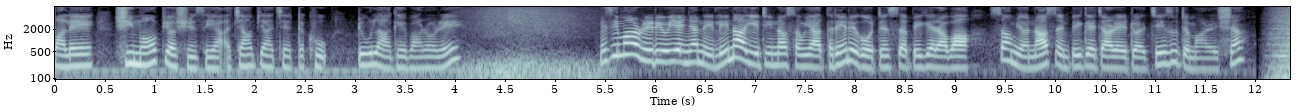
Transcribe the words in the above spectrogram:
မှာလည်းရီမောပျော်ရွှင်စရာအကြောင်းပြချက်တစ်ခုတိုးလာခဲ့ပါတော့တယ်။မဇ္ဈိမရေဒီယိုရဲ့ညနေ၄နာရီအထိနောက်ဆုံးရသတင်းတွေကိုတင်ဆက်ပေးခဲ့တာပါ။စောင့်မျှော်နားဆင်ပေးခဲ့ကြတဲ့အတွက်ကျေးဇူးတင်ပါတယ်ရှင်။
